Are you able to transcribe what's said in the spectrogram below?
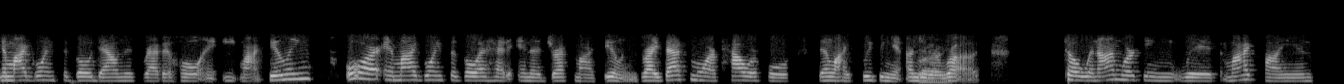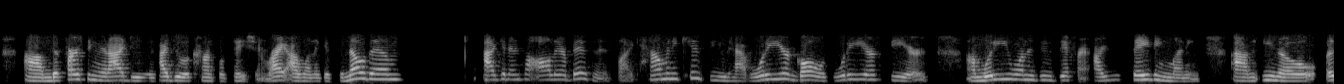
Am I going to go down this rabbit hole and eat my feelings? Or am I going to go ahead and address my feelings, right? That's more powerful than like sweeping it under the rug. So when I'm working with my clients, um, the first thing that I do is I do a consultation, right? I want to get to know them. I get into all their business. Like, how many kids do you have? What are your goals? What are your fears? Um, what do you want to do different? Are you saving money? Um, you know, uh,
